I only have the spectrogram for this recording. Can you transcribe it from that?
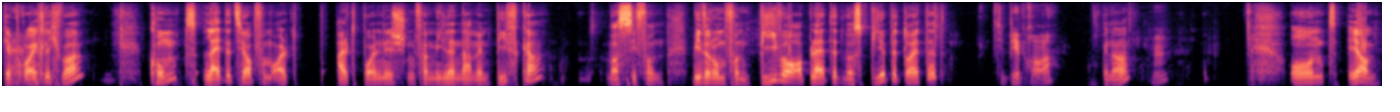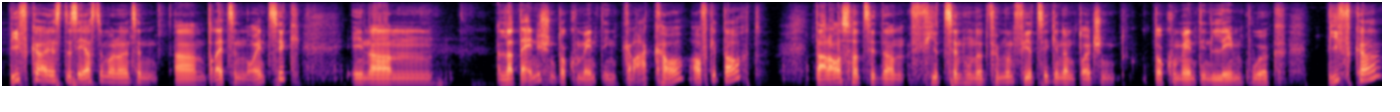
gebräuchlich war. Kommt, leitet sie ab vom Alt, altpolnischen Familiennamen Bivka, was sie von wiederum von Biwo ableitet, was Bier bedeutet. Die Bierbrauer. Genau. Und ja, Bivka ist das erste Mal 19, ähm, 1390 in einem lateinischen Dokument in Krakau aufgetaucht. Daraus hat sie dann 1445 in einem deutschen Dokument in Lemburg Bivka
